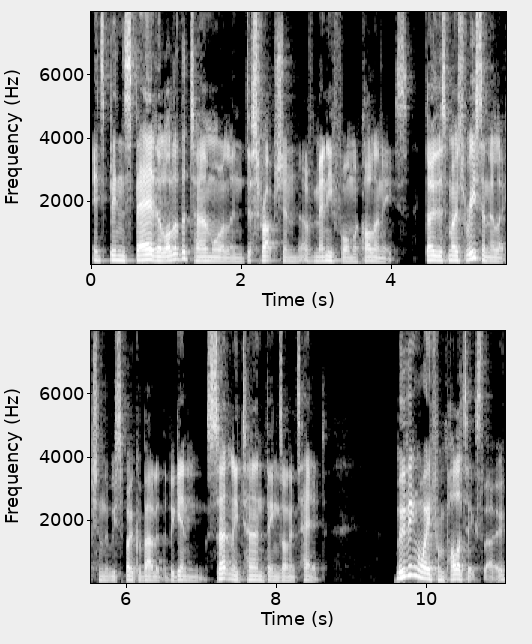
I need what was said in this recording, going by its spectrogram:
It's been spared a lot of the turmoil and disruption of many former colonies, though this most recent election that we spoke about at the beginning certainly turned things on its head. Moving away from politics, though,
